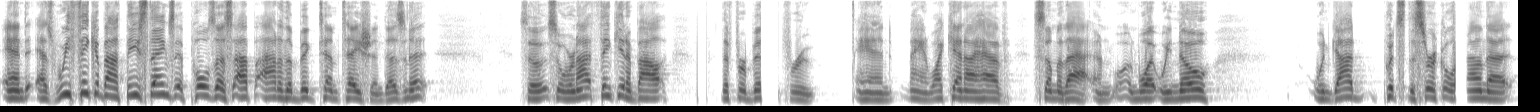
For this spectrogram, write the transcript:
And as we think about these things, it pulls us up out of the big temptation, doesn't it? So, so we're not thinking about the forbidden fruit. And man, why can't I have some of that? And, and what we know when God puts the circle around that,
